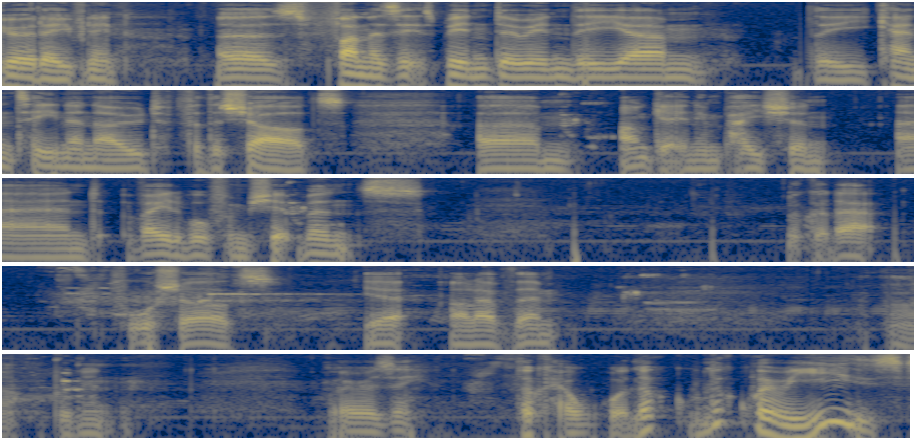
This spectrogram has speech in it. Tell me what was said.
Good evening. As fun as it's been doing the um, the Cantina node for the shards, um, I'm getting impatient and available from shipments. Look at that, four shards. Yeah, I'll have them. Oh, brilliant. Where is he? Look how look look where he is.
